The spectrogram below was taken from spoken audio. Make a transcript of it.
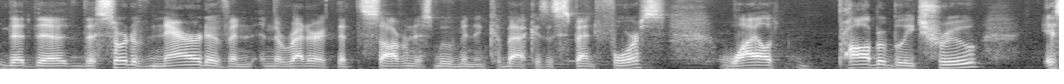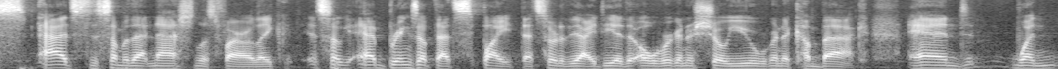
the, the, the sort of narrative and, and the rhetoric that the sovereignist movement in Quebec is a spent force, while probably true, it adds to some of that nationalist fire. Like, so it brings up that spite. That's sort of the idea that oh, we're going to show you, we're going to come back. And when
